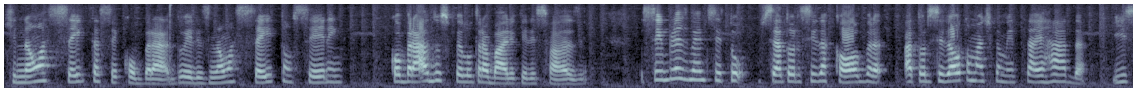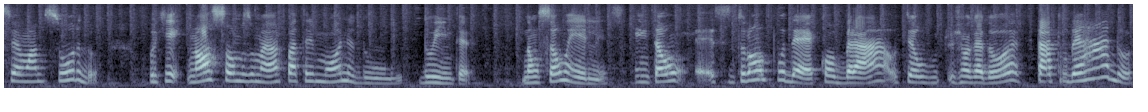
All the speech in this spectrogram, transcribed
que não aceita ser cobrado, eles não aceitam serem cobrados pelo trabalho que eles fazem. Simplesmente se, tu, se a torcida cobra, a torcida automaticamente está errada. Isso é um absurdo, porque nós somos o maior patrimônio do, do Inter, não são eles. Então, eh, se tu não puder cobrar o teu jogador, tá tudo errado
